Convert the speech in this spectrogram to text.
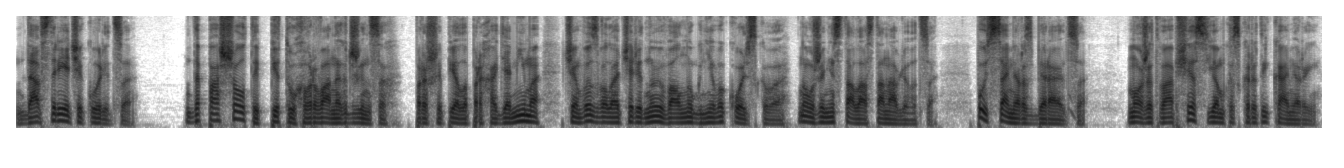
«До встречи, курица!» «Да пошел ты, петух в рваных джинсах!» прошипела, проходя мимо, чем вызвала очередную волну гнева Кольского, но уже не стала останавливаться. «Пусть сами разбираются. Может, вообще съемка скрытой камерой.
